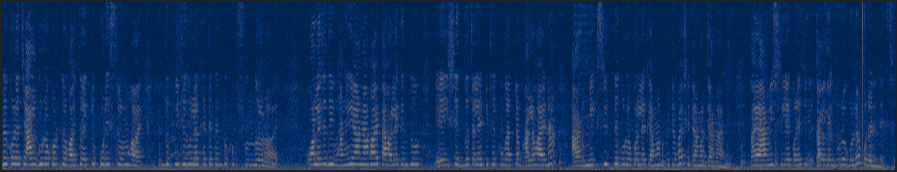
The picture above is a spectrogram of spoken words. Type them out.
মধ্যে করে চাল গুঁড়ো করতে হয়তো একটু পরিশ্রম হয়, কিন্তু পিঠেগুলো খেতে কিন্তু খুব সুন্দর হয়। কলে যদি ভাঙিয়ে আনা হয়, তাহলে কিন্তু এই সেদ্ধ চালের পিঠে খুব একটা ভালো হয় না। আর মিক্সিতে গুঁড়ো করলে কেমন পিঠে হয়, সেটা আমার জানা নেই। তাই আমি শিলে করে চালের গুঁড়োগুলো করে নিচ্ছি।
